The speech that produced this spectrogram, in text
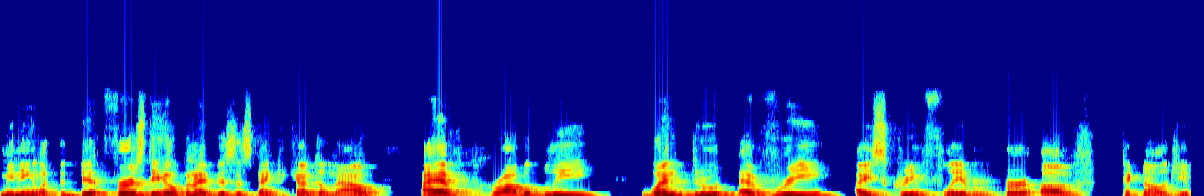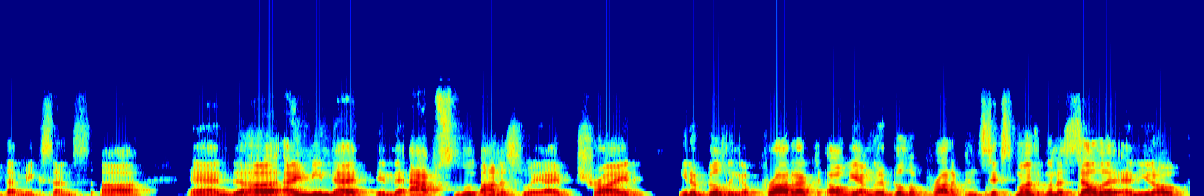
meaning like the first day I opened my business bank account till now, I have probably went through every ice cream flavor of technology, if that makes sense. Uh, and uh, I mean that in the absolute honest way. I've tried, you know, building a product. Okay, I'm going to build a product in six months. I'm going to sell it, and you know,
